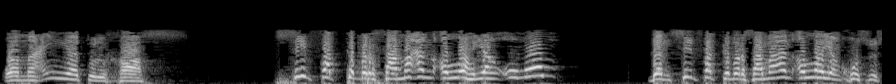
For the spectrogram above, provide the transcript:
wa ma'iyatul khas. Sifat kebersamaan Allah yang umum dan sifat kebersamaan Allah yang khusus.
